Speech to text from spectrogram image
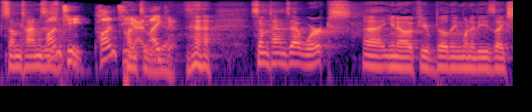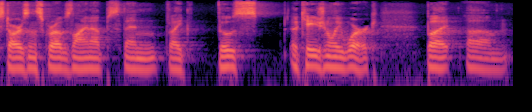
sometimes punty, is, punty. punty I like yeah. it. sometimes that works. Uh, you know, if you're building one of these like stars and scrubs lineups, then like those occasionally work. But um,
